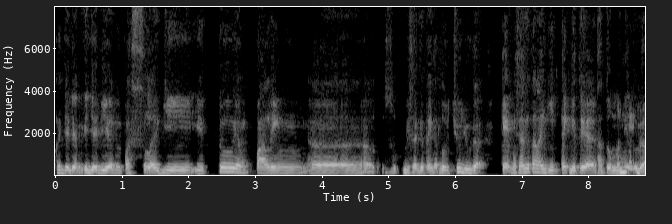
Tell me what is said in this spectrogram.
kejadian-kejadian pas lagi itu yang paling uh, bisa kita ingat lucu juga, kayak misalnya kita lagi take gitu ya, satu menit hmm. udah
